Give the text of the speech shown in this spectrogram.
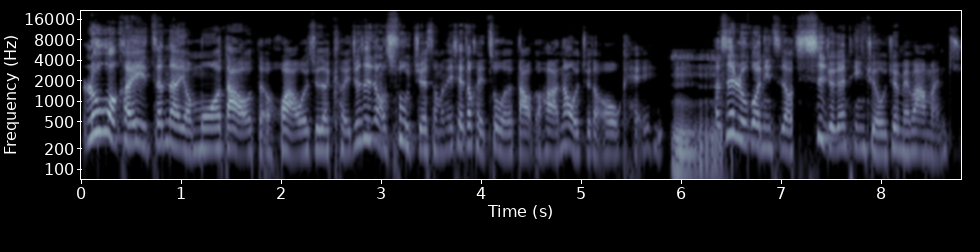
如果可以真的有摸到的话，我觉得可以，就是那种触觉什么那些都可以做得到的话，那我觉得 OK。嗯，可是如果你只有视觉跟听觉，我觉得没办法满足。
